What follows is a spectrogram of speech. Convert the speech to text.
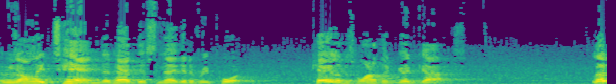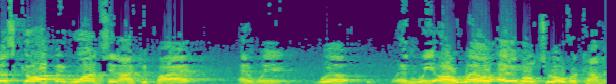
There was only 10 that had this negative report. Caleb's one of the good guys. Let us go up at once and occupy it, and we will and we are well able to overcome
